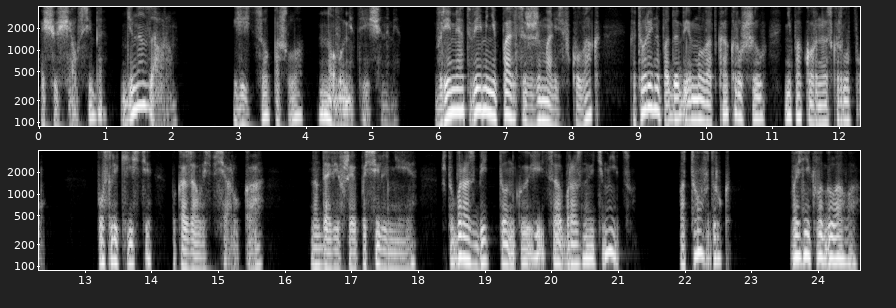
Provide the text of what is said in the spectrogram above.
ощущал себя динозавром. Яйцо пошло новыми трещинами. Время от времени пальцы сжимались в кулак, который наподобие молотка крушил непокорную скорлупу. После кисти — показалась вся рука, надавившая посильнее, чтобы разбить тонкую яйцеобразную темницу. Потом вдруг возникла голова.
